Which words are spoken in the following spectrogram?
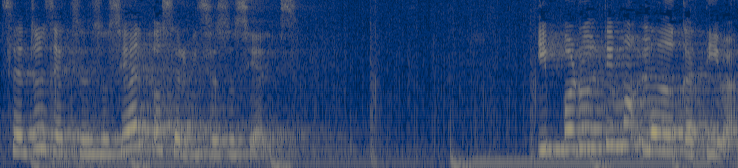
centros de acción social o servicios sociales. Y por último, la educativa,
